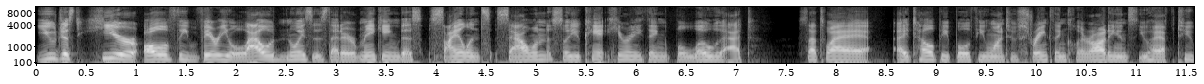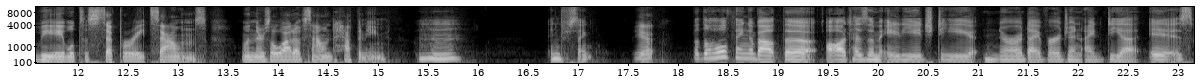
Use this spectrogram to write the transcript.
you just hear all of the very loud noises that are making this silence sound so you can't hear anything below that. So that's why I, I tell people if you want to strengthen clairaudience, you have to be able to separate sounds when there's a lot of sound happening. Mm-hmm. Interesting. Yeah. But the whole thing about the autism, ADHD, neurodivergent idea is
